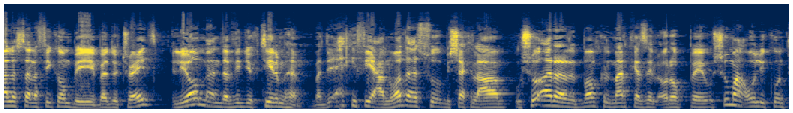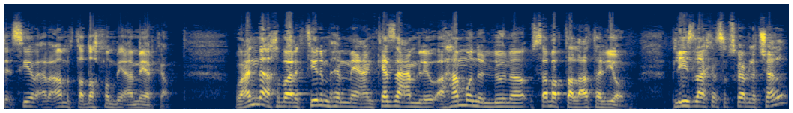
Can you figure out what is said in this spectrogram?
أهلا وسهلا فيكم ببدوي Trade. اليوم عندنا فيديو كتير مهم. بدي أحكي فيه عن وضع السوق بشكل عام وشو قرر البنك المركزي الأوروبي وشو معقول يكون تأثير أرقام التضخم بأمريكا. وعندنا أخبار كتير مهمة عن كذا عملة وأهمهم اللونا وسبب طلعتها اليوم. please like و subscribe لل channel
